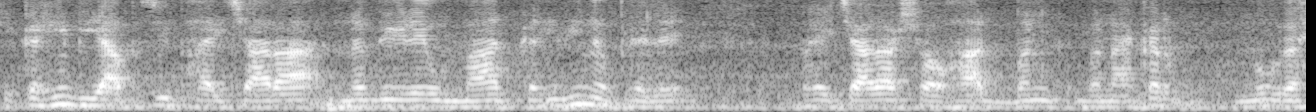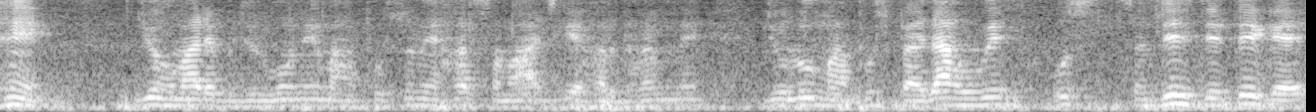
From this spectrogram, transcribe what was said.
कि कहीं भी आपसी भाईचारा न बिगड़े, उन्माद कहीं भी न फैले, भाईचारा, सौहार्द बन, बनाकर लोग रहें। जो हमारे बुज़ुर्गों ने, महापुरुषों ने, हर समाज के, हर धर्म में जो लोग महापुरुष पैदा हुए, उस संदेश देते गए,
